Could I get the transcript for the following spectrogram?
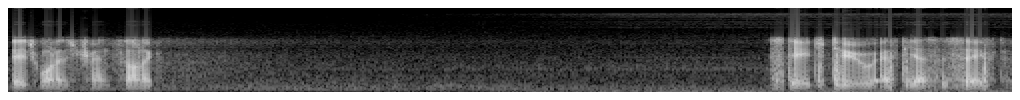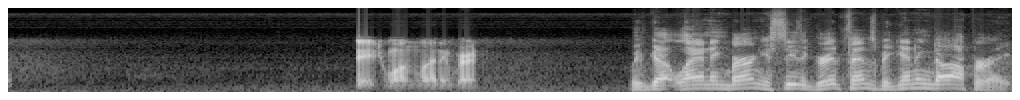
Stage 1 is transonic. Stage 2 FTS is safed. Stage 1 landing burn. We've got landing burn. You see the grid fins beginning to operate.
